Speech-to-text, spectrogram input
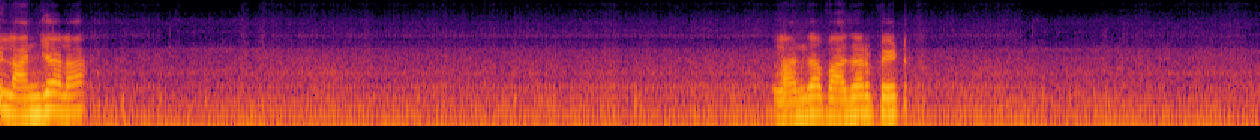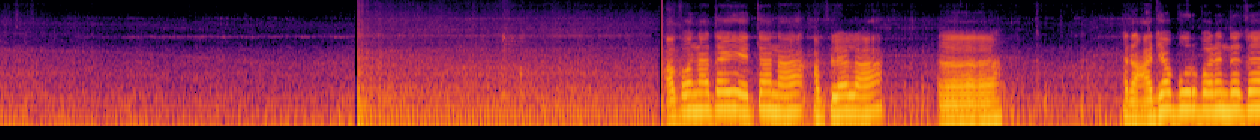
आपले लांजाला. लांजा बाजारपेठ. आपण आता येताना आपल्याला राजापूरपर्यंतचा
